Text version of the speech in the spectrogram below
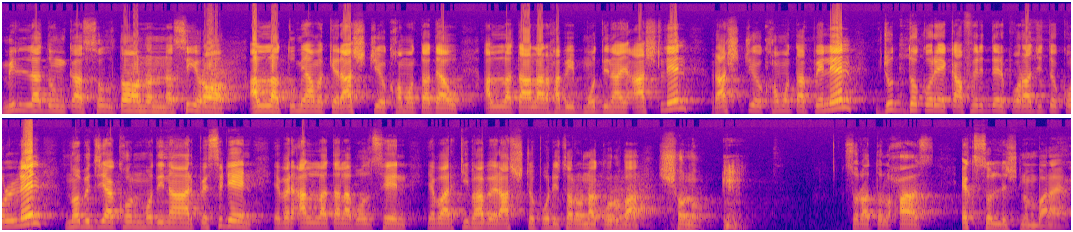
মিল্লাদুঙ্কা সুলতান নাসির। আল্লাহ, তুমি আমাকে রাষ্ট্রীয় ক্ষমতা দাও। আল্লাহ তাআলার হাবিব মদিনায় আসলেন, রাষ্ট্রীয় ক্ষমতা পেলেন, যুদ্ধ করে কাফিরদের পরাজিত করলেন। নবীজি এখন মদিনার প্রেসিডেন্ট। এবার আল্লাহ তালা বলছেন, এবার কীভাবে রাষ্ট্র পরিচালনা করবা? শোনো, সুরাতুল হাস, একচল্লিশ নম্বর আয়াত।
